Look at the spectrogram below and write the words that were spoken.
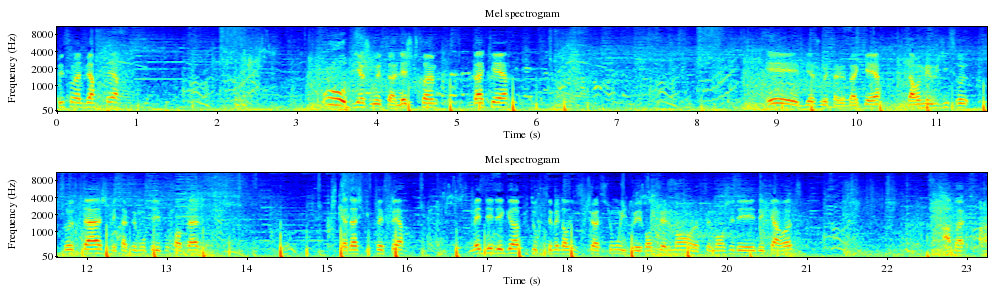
Fait son adversaire. Oh bien joué ça, Ledge Trump, back Et bien joué ça le back air. Ça remet Luigi sur, mais ça fait monter les pourcentages. Kadash qui préfère mettre des dégâts plutôt que de se mettre dans une situation où il peut éventuellement euh, se manger des, carottes. Ah bah, ah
